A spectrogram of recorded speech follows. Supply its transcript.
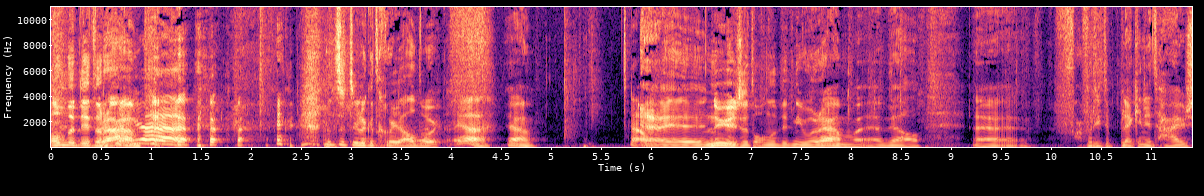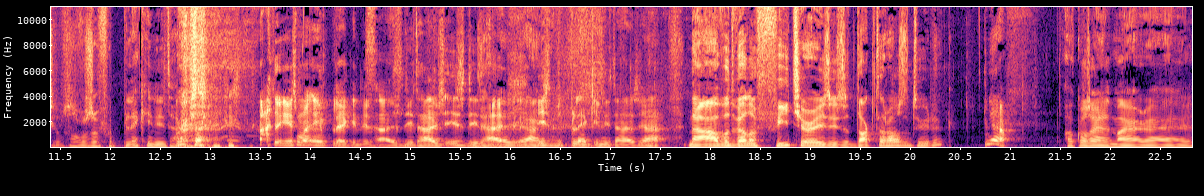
onder dit raam. Ja, Dat is natuurlijk het goede antwoord. ja. Ja. Nou, Eh, nu is het onder dit nieuwe raam eh, wel. favoriete plek in dit huis. Of er zoveel plek in dit huis zijn. er is maar één plek in dit huis. Dit huis is dit Dit huis. huis, ja. Is de plek in dit huis, ja. nou, wat wel een feature is, is het dakterras natuurlijk. Ja, Ook al zijn het maar eh,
